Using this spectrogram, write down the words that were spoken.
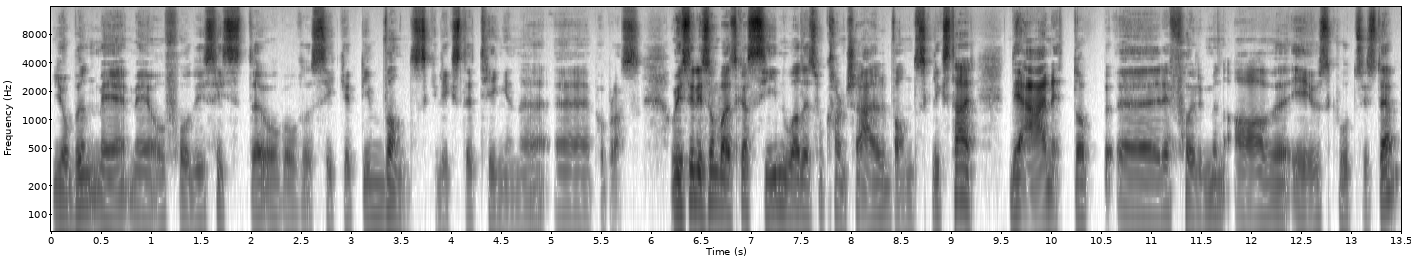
jobben med, med, å få de siste og, og sikkert de vanskeligste tingene eh, på plass. Og Hvis vi liksom bare skal si noe av det som kanskje er vanskeligst her, det er nettopp eh, reformen av EUs kvotesystem.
